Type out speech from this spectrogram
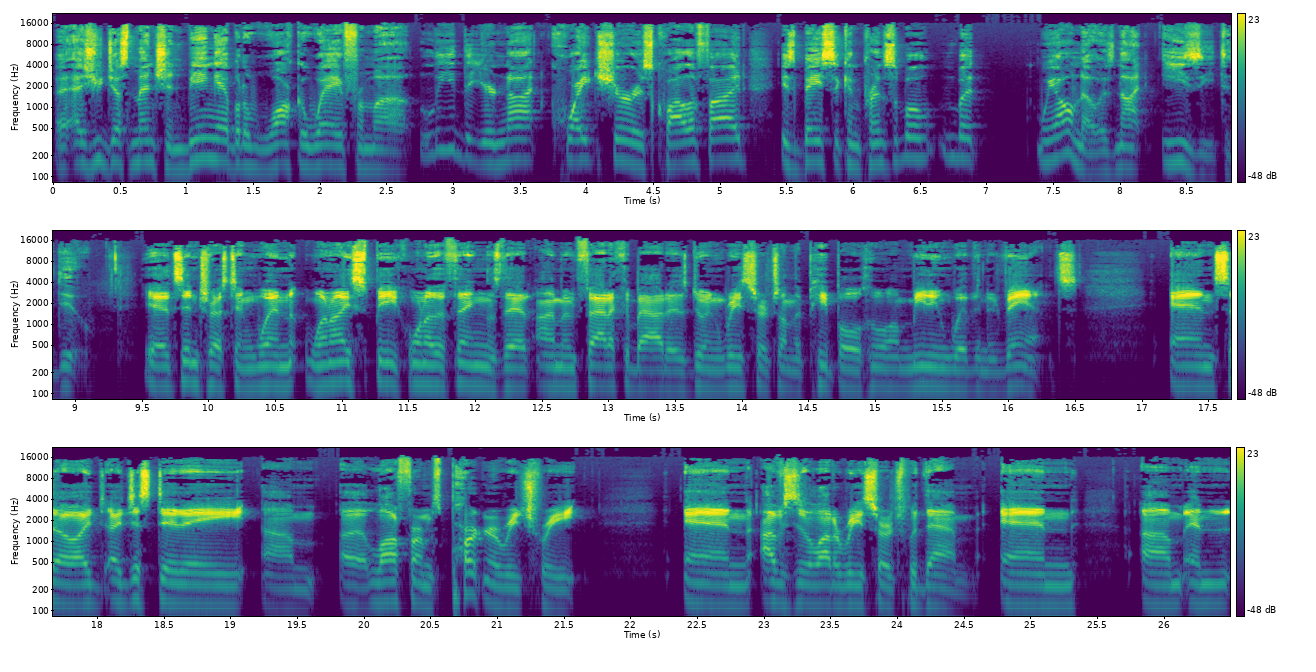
as you just mentioned, being able to walk away from a lead that you're not quite sure is qualified is basic in principle, but we all know is not easy to do. Yeah, it's interesting. When when I speak, one of the things that I'm emphatic about is doing research on the people who I'm meeting with in advance. And so I, I just did a, um, a law firm's partner retreat, and obviously did a lot of research with them. And um, and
